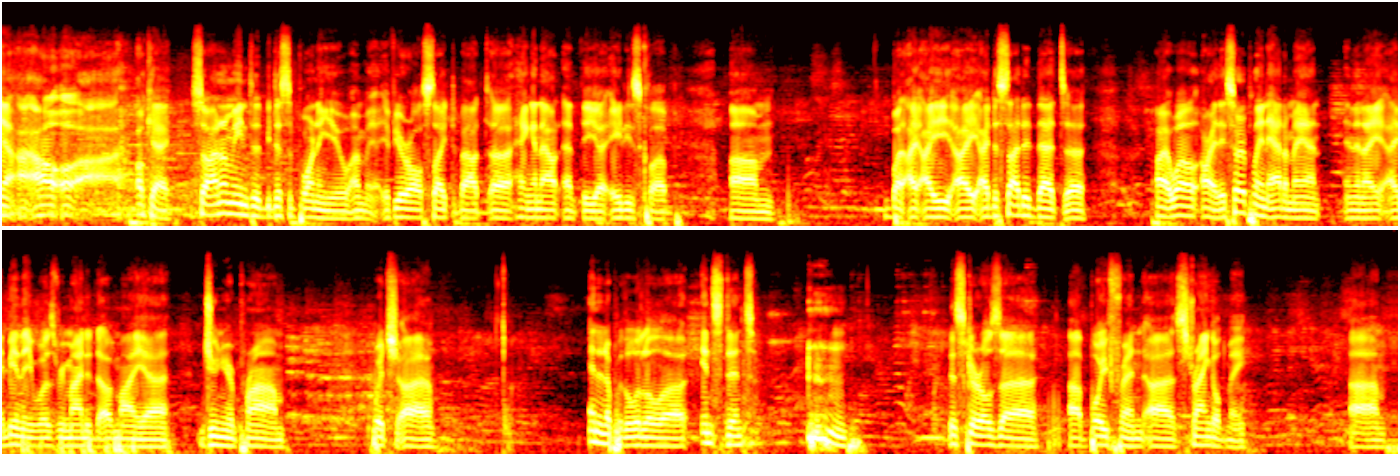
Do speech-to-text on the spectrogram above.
Yeah, I, uh, okay. So I don't mean to be disappointing you. I mean, if you're all psyched about uh, hanging out at the uh, 80s club, um, but I, I, I, decided that. Uh, all right, well, all right. They started playing Adam Ant, and then I, I immediately was reminded of my uh, junior prom, which uh, ended up with a little incident. this girl's boyfriend strangled me. Um,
